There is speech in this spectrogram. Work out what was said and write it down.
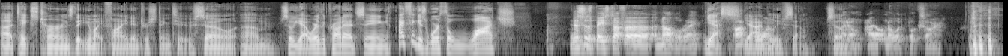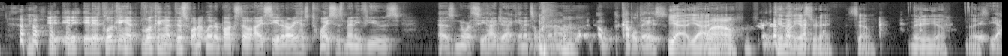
uh, takes turns that you might find interesting too. So um, so yeah, where the crawdads sing, I think is worth a watch. This is based off a, a novel, right? Yes, Popular yeah, I one? believe so. So I don't I don't know what books are. It, it, it is looking at looking at this one at Letterboxd though. I see it. It already has twice as many views as North Sea Hijack, and it's only been out what, a, a couple days. Yeah, yeah. Wow. yeah. Came out yesterday. So there you go. Nice. Yeah,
